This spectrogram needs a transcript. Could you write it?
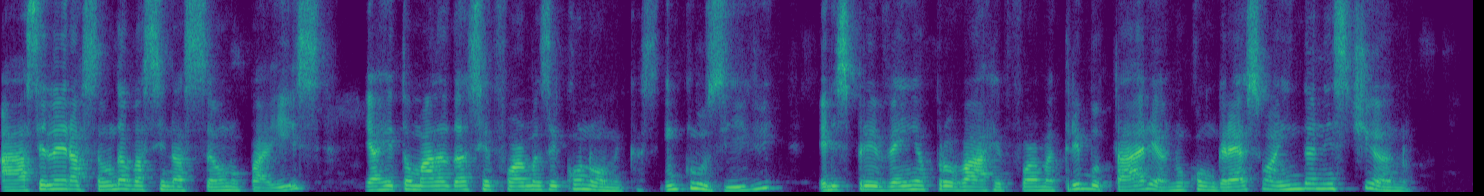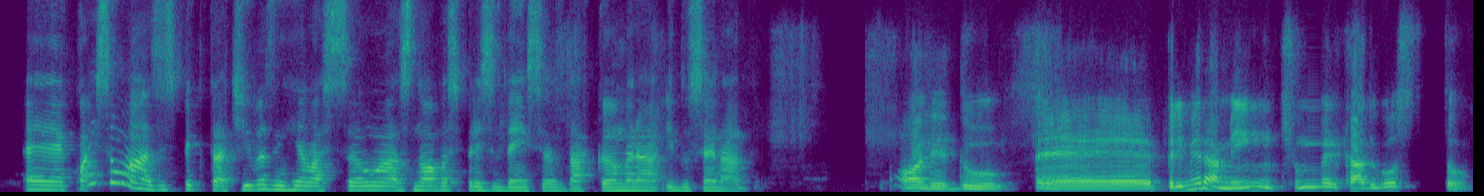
a aceleração da vacinação no país e a retomada das reformas econômicas. Inclusive, eles preveem aprovar a reforma tributária no Congresso ainda neste ano. É, quais são as expectativas em relação às novas presidências da Câmara e do Senado? Olha, Edu, é, primeiramente, o mercado gostou.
